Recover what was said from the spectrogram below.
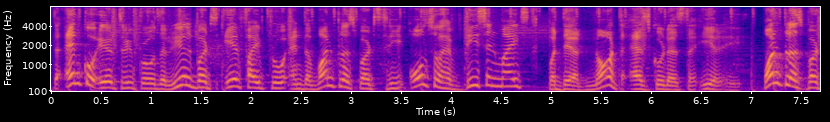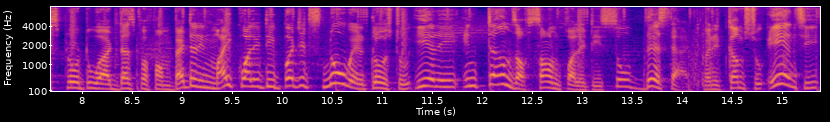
The Enco Air 3 Pro, the Real RealBuds Air 5 Pro and the OnePlus Buds 3 also have decent mics but they are not as good as the Ear A. OnePlus Buds Pro 2R does perform better in mic quality but it's nowhere close to Ear A in terms of sound quality so there's that. When it comes to ANC,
